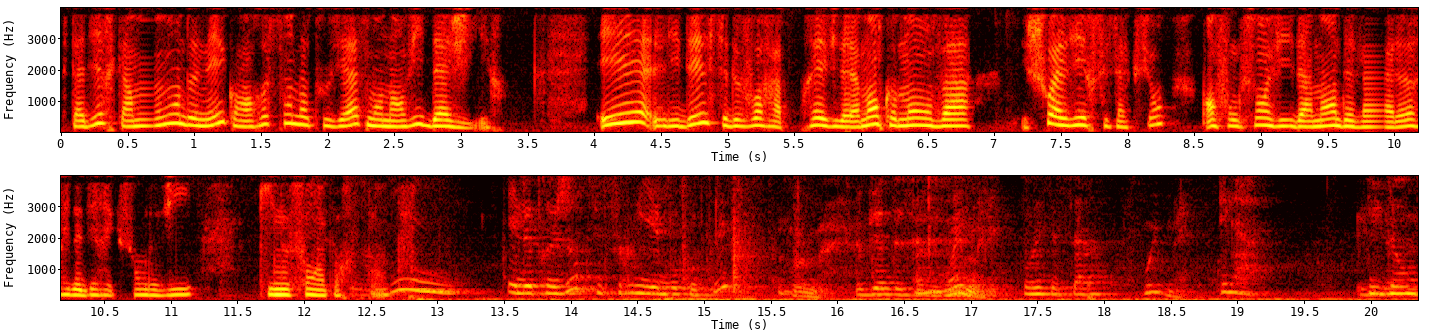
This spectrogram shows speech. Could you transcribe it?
C'est-à-dire qu'à un moment donné, quand on ressent de l'enthousiasme, on a envie d'agir. Et l'idée, c'est de voir après, évidemment, comment on va choisir ces actions en fonction, évidemment, des valeurs et des directions de vie qui nous sont importantes. Et l'autre jour, tu souriais beaucoup plus. Oui, mais. Elle vient de se Oui, mais. Oui, c'est ça. Oui, mais. Et là Dis donc.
